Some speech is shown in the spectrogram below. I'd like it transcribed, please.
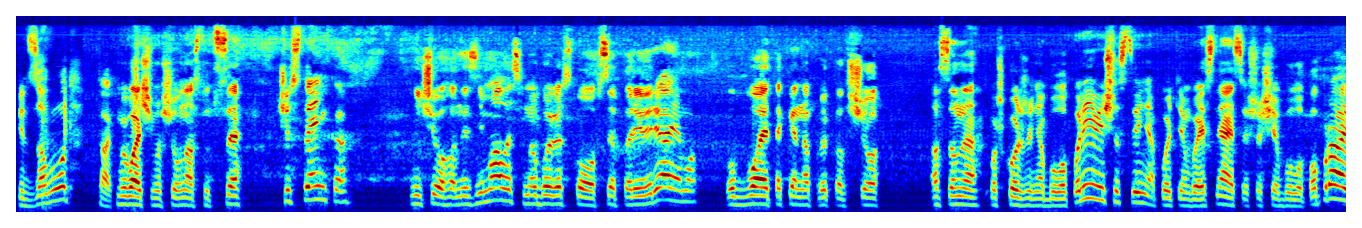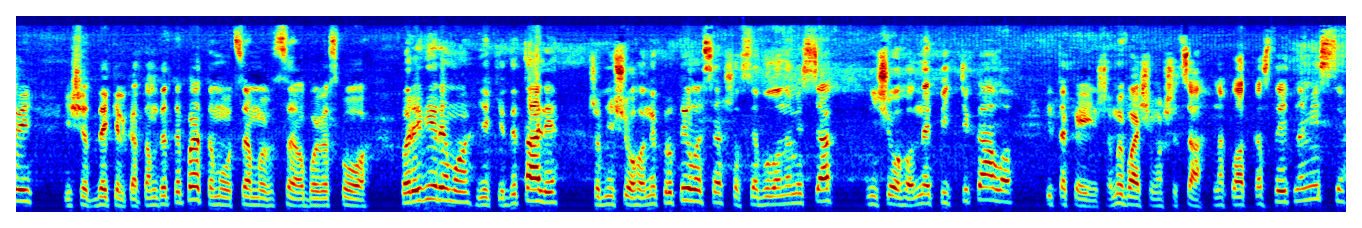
під завод. Так, ми бачимо, що у нас тут все чистенько, нічого не знімалось. Ми обов'язково все перевіряємо. Бо буває таке, наприклад, що основне пошкодження було по лівій частині, а потім виясняється, що ще було по правій, і ще декілька там ДТП. Тому це ми все обов'язково перевіримо, які деталі, щоб нічого не крутилося, щоб все було на місцях, нічого не підтікало і таке інше. Ми бачимо, що ця накладка стоїть на місці.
